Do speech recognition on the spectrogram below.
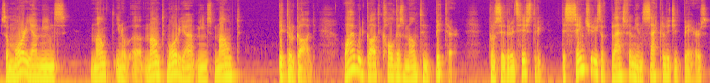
So Moria means Mount, you know, uh, Mount Moria means Mount Bitter God. Why would God call this mountain bitter? Consider its history. The centuries of blasphemy and sacrilege it bears,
